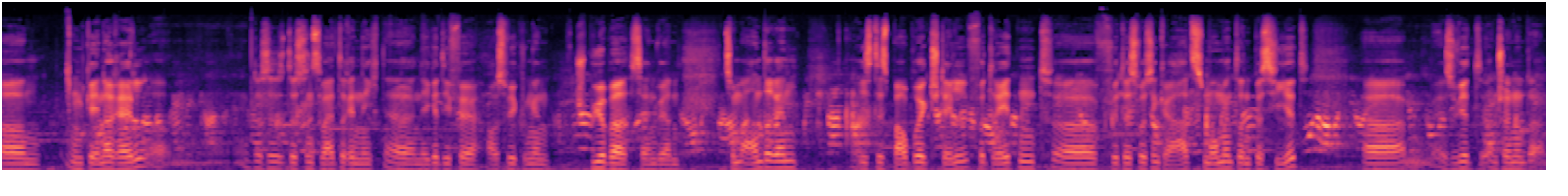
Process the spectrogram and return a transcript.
und generell, äh, dass, dass uns weitere nicht, äh, negative Auswirkungen spürbar sein werden. Zum anderen ist das Bauprojekt stellvertretend äh, für das, was in Graz momentan passiert. Äh, es wird anscheinend ein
